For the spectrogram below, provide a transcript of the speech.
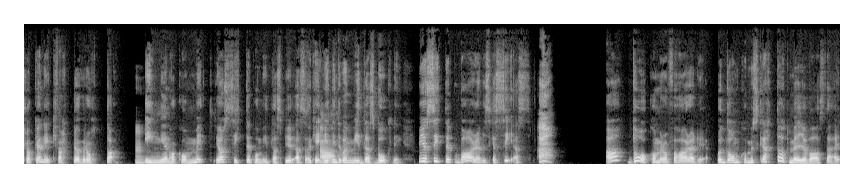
Klockan är kvart över åtta. Mm. Ingen har kommit. Jag sitter på middagsbjud... Alltså okej, Ja. inte på en middagsbokning. Men jag sitter på baren, vi ska ses. Ja, då kommer de få höra det. Och de kommer skratta åt mig och vara så här.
